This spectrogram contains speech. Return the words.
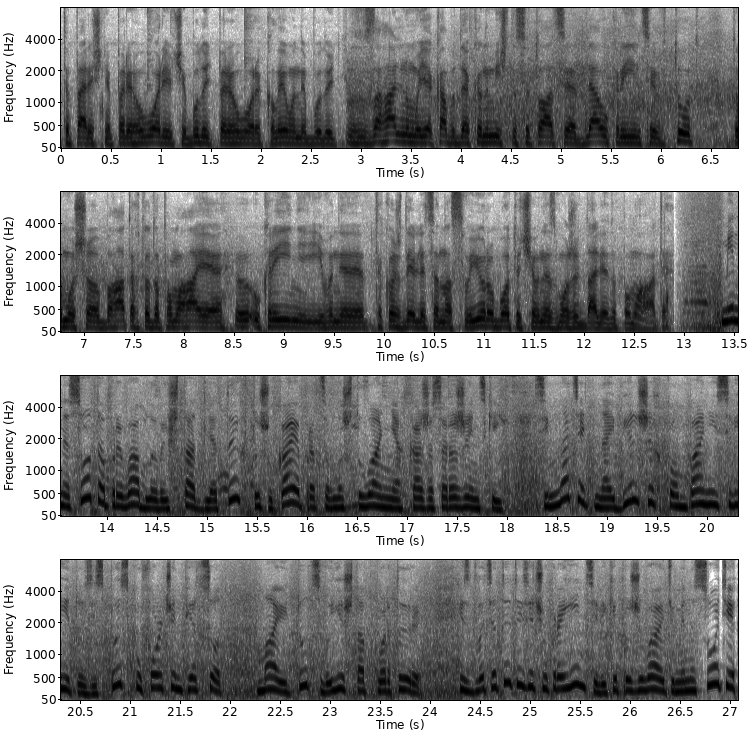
теперішніх переговорів, чи будуть переговори, коли вони будуть в загальному, яка буде економічна ситуація для українців тут, тому що багато хто допомагає е, Україні, і вони також дивляться на свою роботу, чи вони зможуть далі допомагати. Міннесота привабливий штат для тих, хто шукає працевлаштування, каже Саражинський. 17 найбільших компаній світу зі списку Fortune 500 мають тут свої штаб-квартири. Із 20 тисяч українців, які проживають у Міннесоті,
